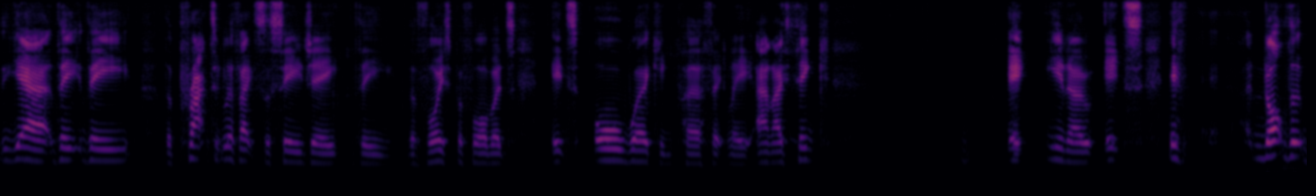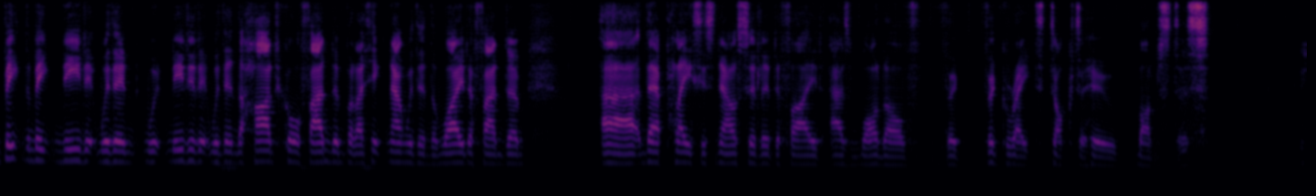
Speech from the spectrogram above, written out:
yeah the the the practical effects, the CG, the the voice performance, it's all working perfectly, and I think it you know it's if not that Beep the Meep need it within needed it within the hardcore fandom, but I think now within the wider fandom, uh, their place is now solidified as one of the the great Doctor Who monsters Yeah.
